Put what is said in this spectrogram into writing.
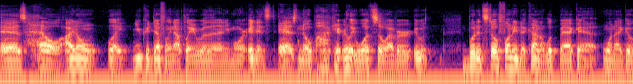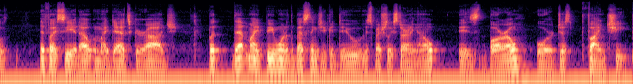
as hell. I don't like you could definitely not play with it anymore. It is it has no pocket really whatsoever. It was but it's still funny to kind of look back at when I go if I see it out in my dad's garage. But that might be one of the best things you could do, especially starting out is borrow or just find cheap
